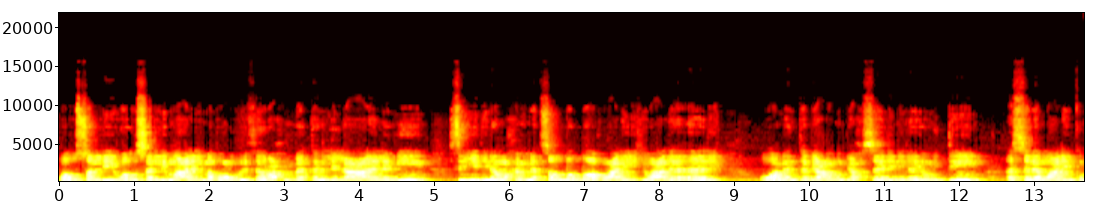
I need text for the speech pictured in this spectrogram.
وأصلي وأسلم على المبعوث رحمة للعالمين. سيدنا محمد صلى الله عليه وعلى آله ومن تبعهم بإحسان إلى يوم الدين السلام عليكم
